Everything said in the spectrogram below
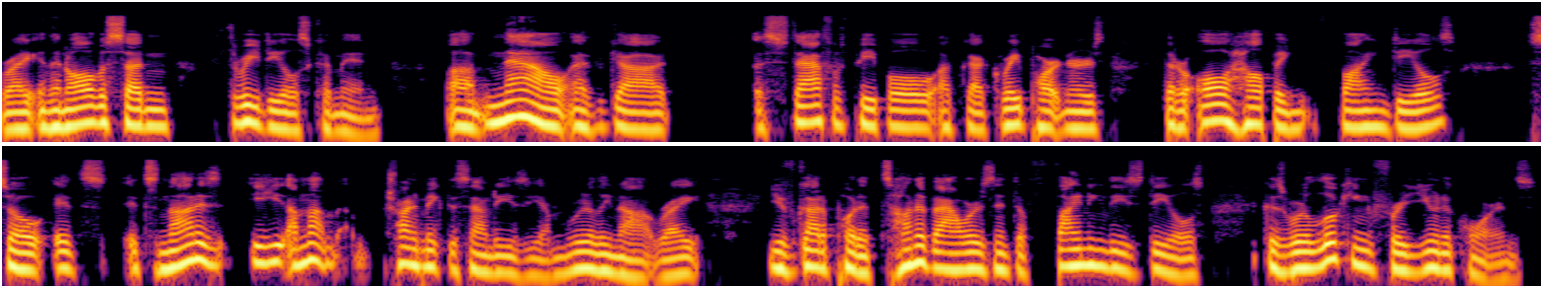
Right. And then all of a sudden, three deals come in. Um, now I've got a staff of people, I've got great partners that are all helping find deals. So it's it's not as e- I'm not trying to make this sound easy. I'm really not, right? You've got to put a ton of hours into finding these deals because we're looking for unicorns,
